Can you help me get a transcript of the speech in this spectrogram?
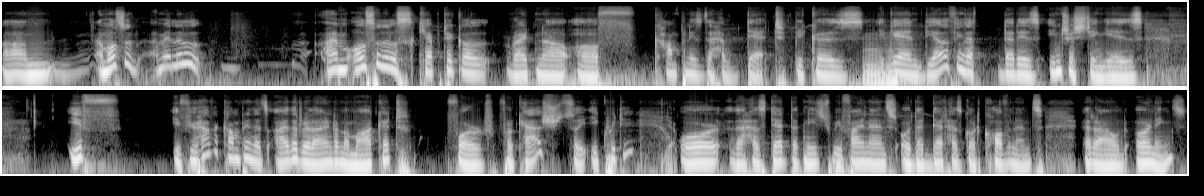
Um, I'm also I'm a little I'm also a little skeptical right now of companies that have debt because mm-hmm. again the other thing that that is interesting is if if you have a company that's either reliant on the market for for cash so equity Yep. or that has debt that needs to be financed or that debt has got covenants around earnings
